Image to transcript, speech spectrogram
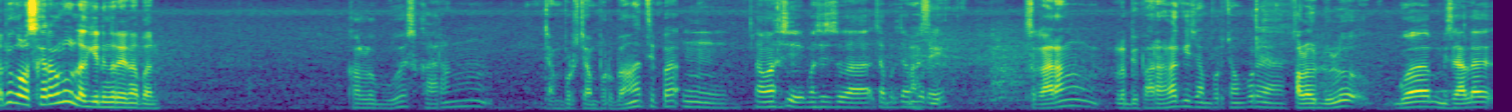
tapi kalau sekarang lu lagi dengerin apa Kalau gue sekarang campur-campur banget sih pak. hmm, sama sih masih suka campur-campur Masih. ya Sekarang lebih parah lagi campur-campurnya. Kalau dulu gue misalnya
